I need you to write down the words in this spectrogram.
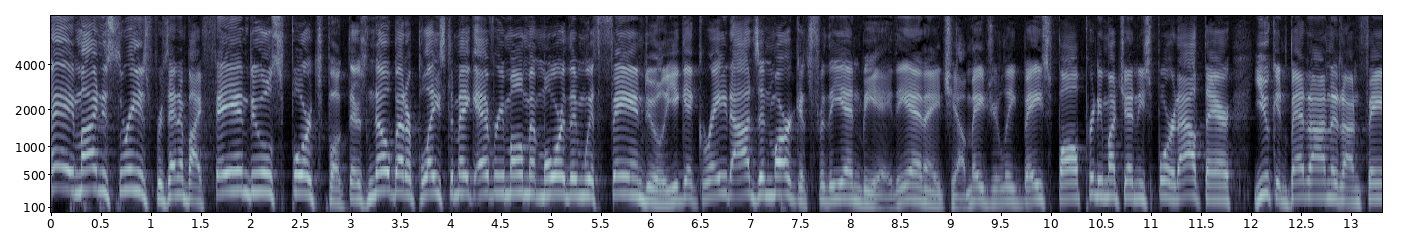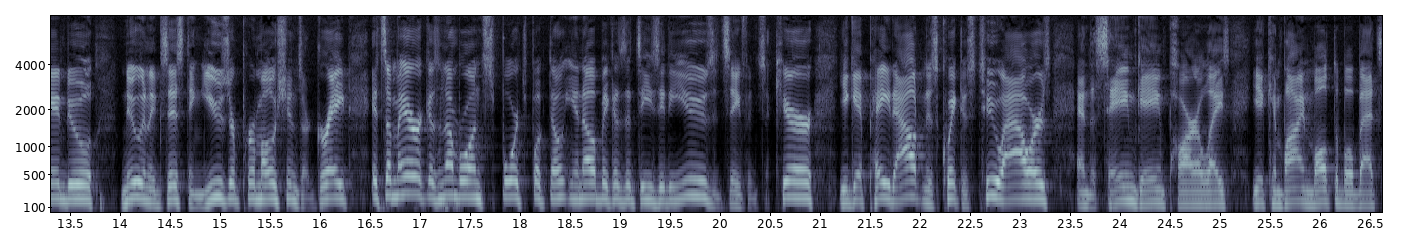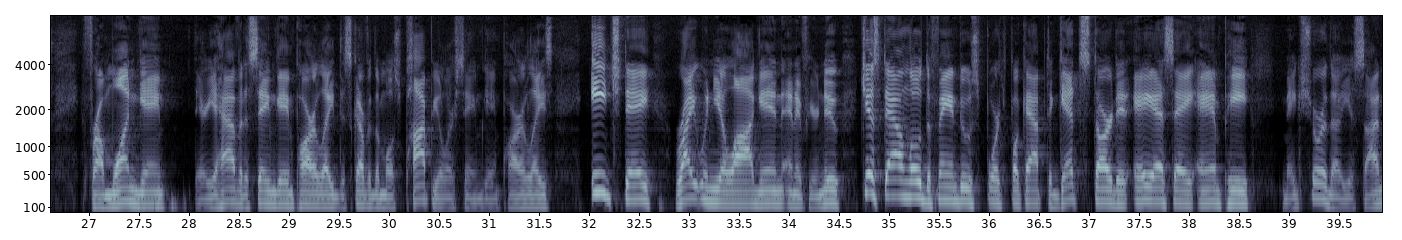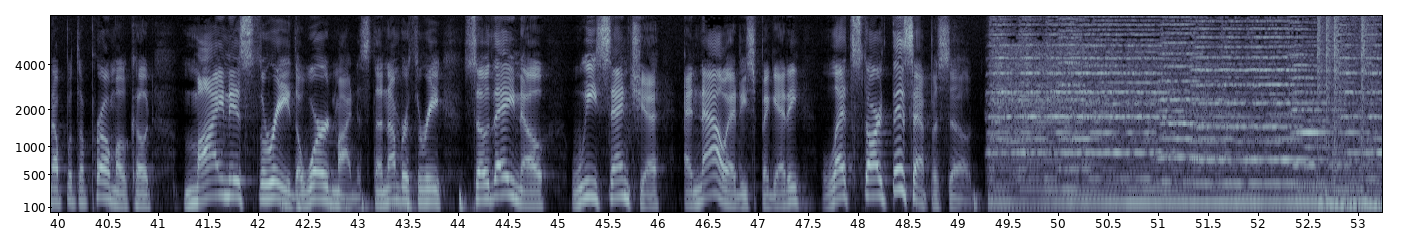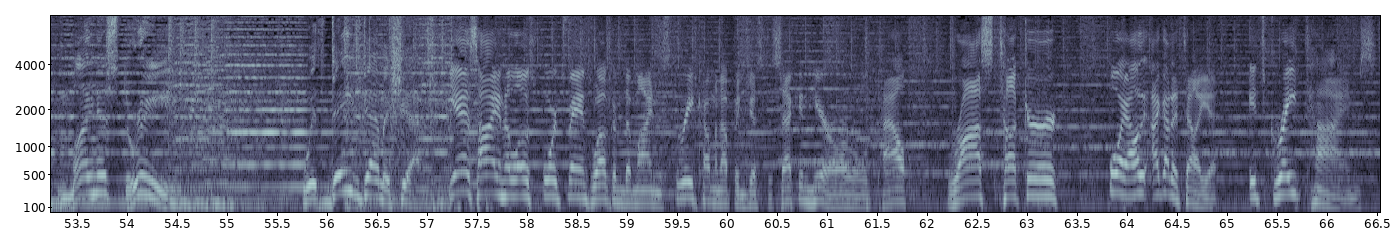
Hey, minus three is presented by FanDuel Sportsbook. There's no better place to make every moment more than with FanDuel. You get great odds and markets for the NBA, the NHL, Major League Baseball, pretty much any sport out there. You can bet on it on FanDuel. New and existing user promotions are great. It's America's number one sportsbook, don't you know? Because it's easy to use, it's safe and secure. You get paid out in as quick as two hours, and the same game parlays. You combine multiple bets from one game there you have it, a same game parlay. Discover the most popular same game parlays each day right when you log in. And if you're new, just download the FanDuel Sportsbook app to get started ASAP. Make sure, though, you sign up with the promo code minus three, the word minus, the number three, so they know we sent you. And now, Eddie Spaghetti, let's start this episode. Minus three with Dave Dameshek. Yes, hi and hello, sports fans. Welcome to Minus Three. Coming up in just a second here, our old pal, Ross Tucker. Boy, I'll, I got to tell you, it's great times.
